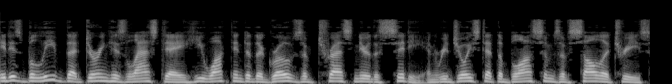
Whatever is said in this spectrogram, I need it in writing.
It is believed that during his last day he walked into the groves of Tress near the city and rejoiced at the blossoms of sala trees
